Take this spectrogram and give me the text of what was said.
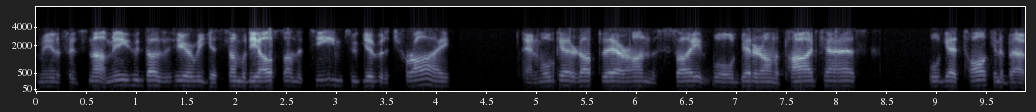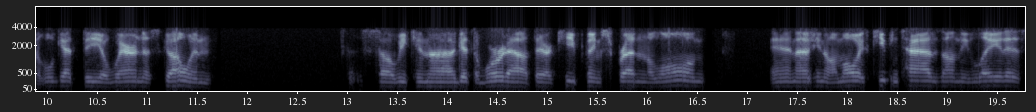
I mean, if it's not me who does it here, we get somebody else on the team to give it a try and we'll get it up there on the site. We'll get it on the podcast. We'll get talking about it. We'll get the awareness going so we can uh, get the word out there, keep things spreading along. And as you know, I'm always keeping tabs on the latest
